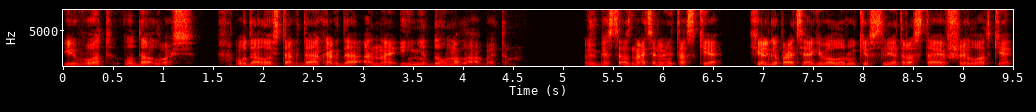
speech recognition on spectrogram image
И вот удалось. Удалось тогда, когда она и не думала об этом. В бессознательной тоске Хельга протягивала руки вслед растаявшей лодке,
